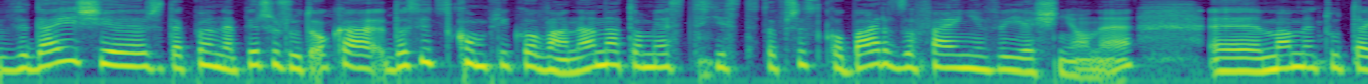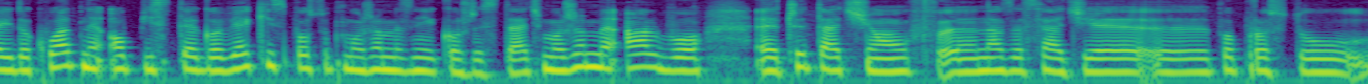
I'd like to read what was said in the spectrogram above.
wydaje się, że tak powiem na pierwszy rzut oka dosyć skomplikowana, natomiast jest to wszystko bardzo fajnie wyjaśnione. E, mamy tutaj dokładny opis tego, w jaki sposób możemy z niej korzystać. Możemy albo e, czytać ją w, na zasadzie e, po prostu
